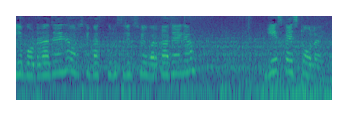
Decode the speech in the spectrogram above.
ये बॉर्डर आ जाएगा और उसके बाद पूरी स्लीव्स पे वर्क आ जाएगा। ये इसका स्टॉल आएगा।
